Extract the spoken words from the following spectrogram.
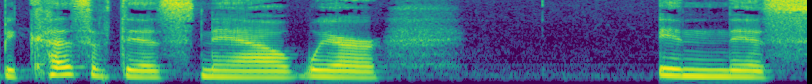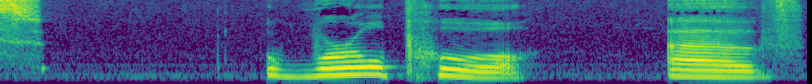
because of this, now we're in this whirlpool of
